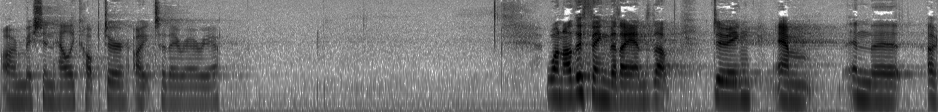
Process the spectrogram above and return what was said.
our mission helicopter out to their area. One other thing that I ended up doing um, in the a,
